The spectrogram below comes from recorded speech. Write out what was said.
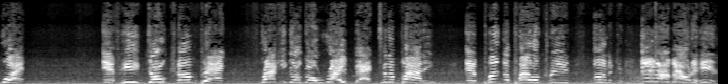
what? If he don't come back, Rocky gonna go right back to the body and put Apollo Creed on the. And I'm out of here.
